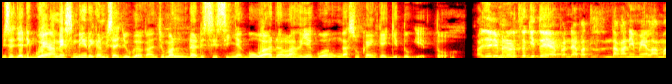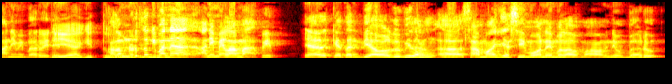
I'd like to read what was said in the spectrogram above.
Bisa jadi gue yang aneh sendiri kan bisa juga kan. Cuman dari sisinya gua adalah ya gua nggak suka yang kayak gitu-gitu. Oh jadi menurut lu gitu ya pendapat lu tentang anime lama anime baru ini? Iya gitu. Kalau menurut lu gimana anime lama, Pip? Ya kayak tadi di awal gue bilang eh, sama aja sih mau anime lama anime baru.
